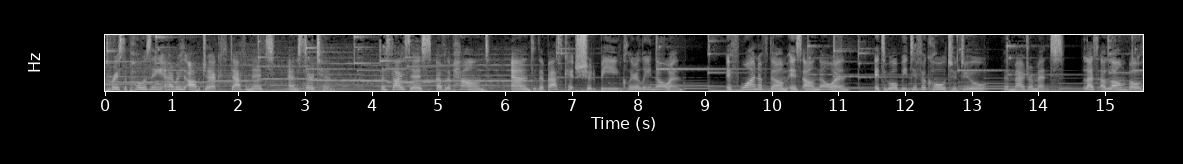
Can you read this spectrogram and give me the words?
presupposing every object definite and certain. The sizes of the pound and the basket should be clearly known. If one of them is unknown, it will be difficult to do the measurements, let alone both.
